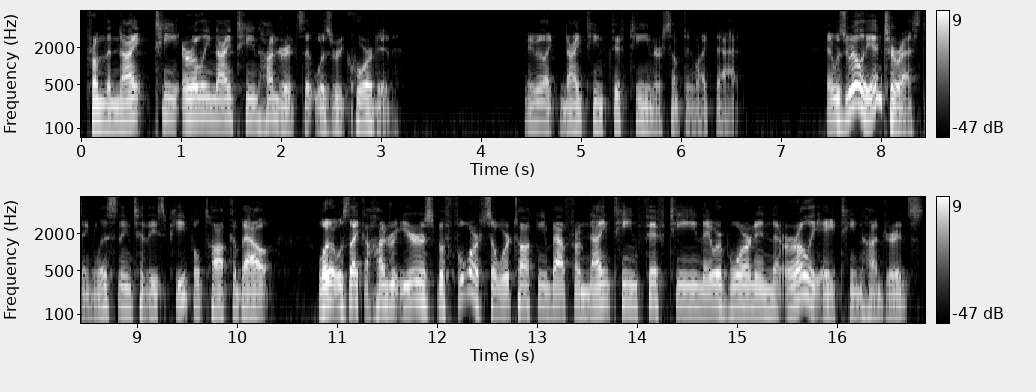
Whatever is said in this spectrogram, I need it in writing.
from the 19, early 1900s that was recorded. Maybe like 1915 or something like that. And it was really interesting listening to these people talk about what it was like 100 years before. So we're talking about from 1915. They were born in the early 1800s.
